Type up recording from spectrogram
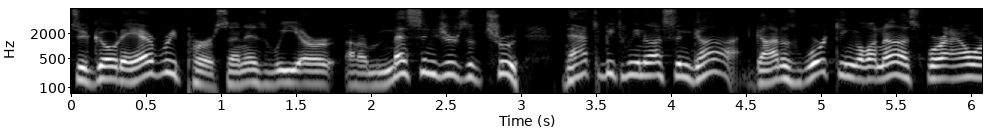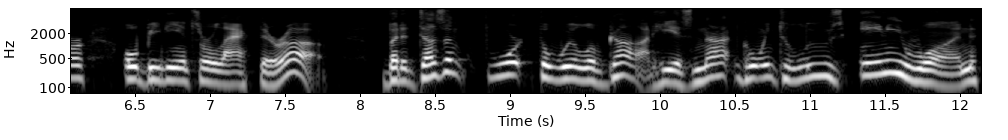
to go to every person as we are, are messengers of truth, that's between us and God. God is working on us for our obedience or lack thereof. But it doesn't thwart the will of God. He is not going to lose anyone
